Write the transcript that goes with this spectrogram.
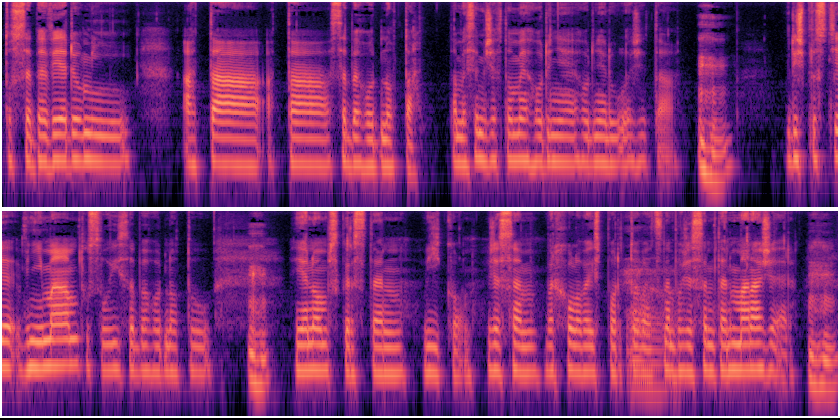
to sebevědomí a ta, a ta sebehodnota. Ta myslím, že v tom je hodně, hodně důležitá. Mm-hmm. Když prostě vnímám tu svoji sebehodnotu mm-hmm. jenom skrz ten výkon, že jsem vrcholový sportovec jo, jo. nebo že jsem ten manažer, mm-hmm.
